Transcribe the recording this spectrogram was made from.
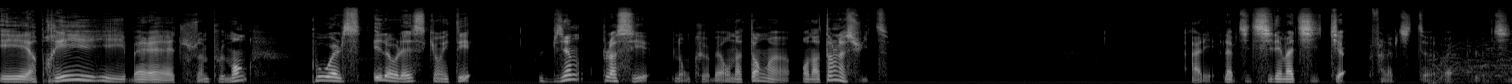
Et après, ben, tout simplement, Powells et Lawless qui ont été bien placés. Donc ben, on, attend, euh, on attend la suite. Allez, la petite cinématique. Enfin, la petite. Euh, le, petit,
